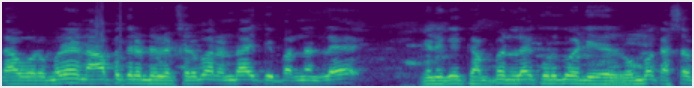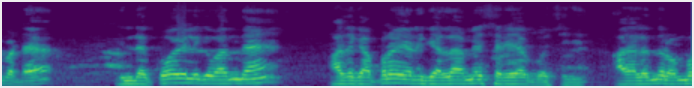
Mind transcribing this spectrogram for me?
நான் ஒரு முறை நாற்பத்தி ரெண்டு லட்ச ரூபாய் ரெண்டாயிரத்தி பன்னெண்டில் எனக்கு கம்பெனியில் கொடுக்க வேண்டியது. ரொம்ப கஷ்டப்பட்டேன். இந்த கோயிலுக்கு வந்தேன். அதுக்கப்புறம் எனக்கு எல்லாமே சரியாக போச்சுங்க. அதுலேருந்து ரொம்ப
